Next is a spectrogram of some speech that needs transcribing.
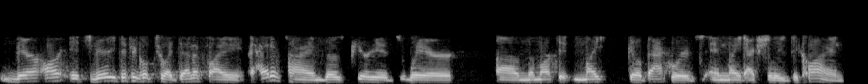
there are. It's very difficult to identify ahead of time those periods where um, the market might go backwards and might actually decline.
